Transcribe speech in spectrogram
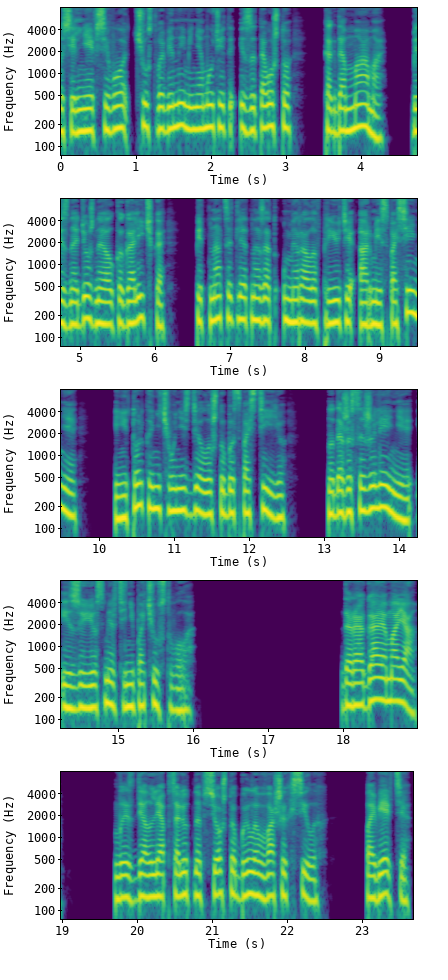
Но сильнее всего чувство вины меня мучает из-за того, что когда мама, безнадежная алкоголичка, 15 лет назад умирала в приюте армии спасения и не только ничего не сделала, чтобы спасти ее, но даже сожаления из-за ее смерти не почувствовала. «Дорогая моя, вы сделали абсолютно все, что было в ваших силах. Поверьте,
